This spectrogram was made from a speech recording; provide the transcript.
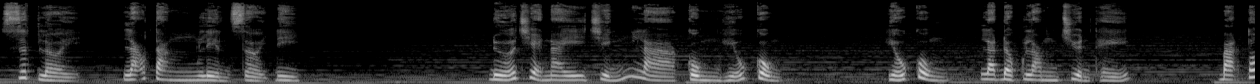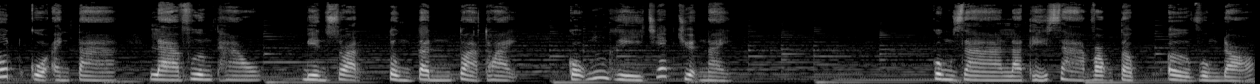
Dứt lời, lão tăng liền rời đi. Đứa trẻ này chính là cùng hiếu cùng. Hiếu cùng là độc lòng chuyển thế bạn tốt của anh ta là vương thao, biên soạn tùng tần tỏa thoại, cũng ghi chép chuyện này. Cùng già là thế gia vọng tộc ở vùng đó,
